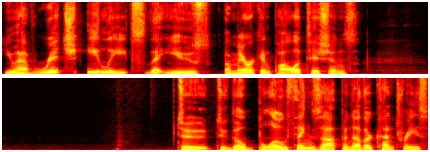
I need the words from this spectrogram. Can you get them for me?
You have rich elites that use American politicians to to go blow things up in other countries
